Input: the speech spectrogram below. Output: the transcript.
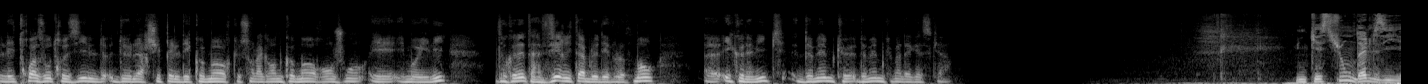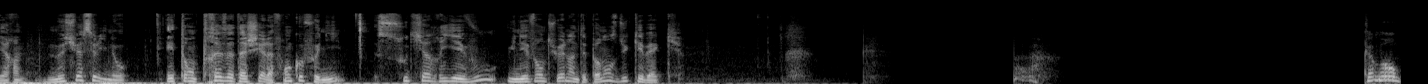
les trois autres îles de, l'archipel des Comores, que sont la Grande Comore, Anjouan et, et de connaître un véritable développement euh, économique, de même, que, de même que Madagascar. Une question d'Alzire. Monsieur Asselineau, étant très attaché à la francophonie, soutiendriez-vous une éventuelle indépendance du Québec? Comment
